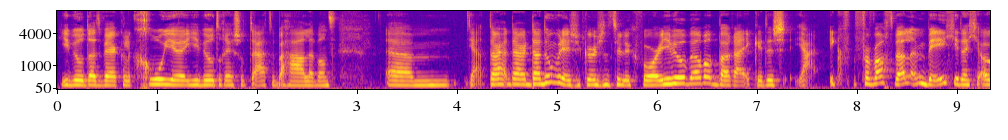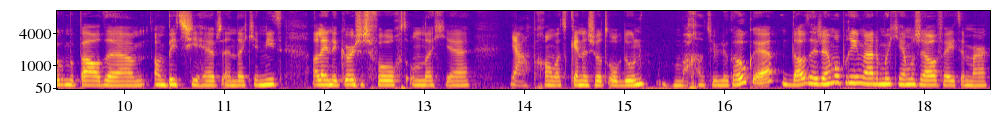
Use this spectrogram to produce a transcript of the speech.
Je wilt daadwerkelijk groeien, je wilt resultaten behalen. Want Um, ja, daar, daar, daar doen we deze cursus natuurlijk voor. Je wil wel wat bereiken. Dus ja, ik verwacht wel een beetje dat je ook een bepaalde ehm, ambitie hebt. En dat je niet alleen de cursus volgt omdat je ja, gewoon wat kennis wilt opdoen. Mag natuurlijk ook, hè. Dat is helemaal prima. Dat moet je helemaal zelf weten. Maar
